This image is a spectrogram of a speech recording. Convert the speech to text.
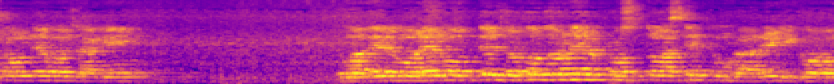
সন্দেহ জাগে। তোমাদের মনের মধ্যে যত ধরনের প্রশ্ন আছে তোমরা রেডি করো।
